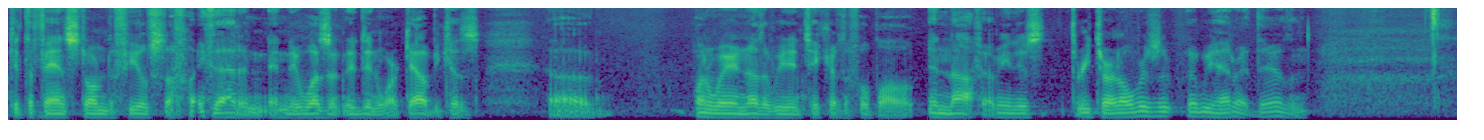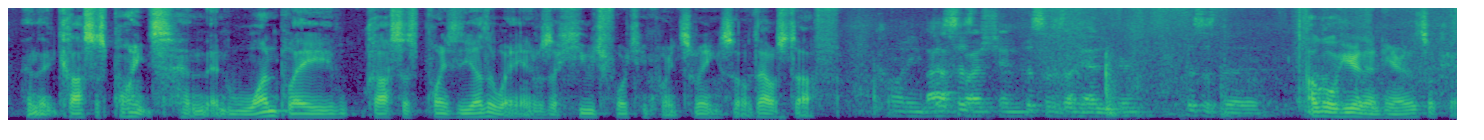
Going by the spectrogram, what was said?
get the fans storm the field, stuff like that. And, and it wasn't. It didn't work out because. Uh, one way or another, we didn't take care of the football enough. I mean, there's three turnovers that we had right there, and, and it cost us points. And, and one play cost us points the other way, and it was a huge 14 point swing. So that was tough. Claudine, Last this is, question. this is, Go ahead. the- this is the, I'll go here then here. That's okay.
